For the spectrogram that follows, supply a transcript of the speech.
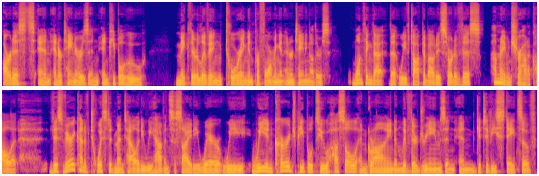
artists and entertainers and, and people who make their living touring and performing and entertaining others. One thing that that we've talked about is sort of this I'm not even sure how to call it this very kind of twisted mentality we have in society where we we encourage people to hustle and grind and live their dreams and and get to these states of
